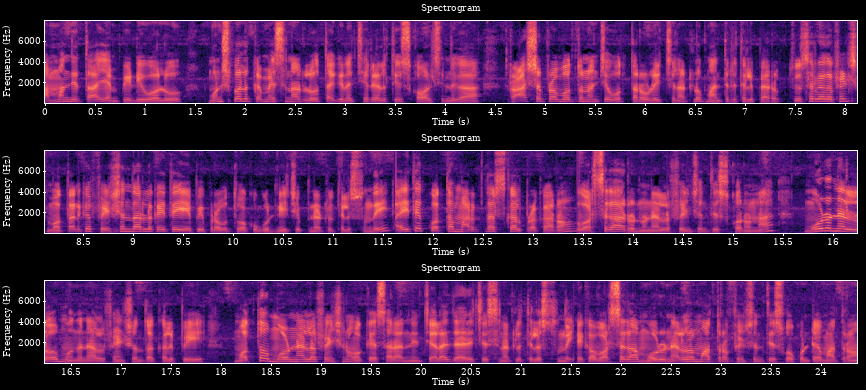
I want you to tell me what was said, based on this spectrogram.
సంబంధిత ఎంపీడీఓలు మున్సిపల్ కమిషనర్లు తగిన చర్యలు తీసుకోవాల్సిందిగా రాష్ట్ర ప్రభుత్వం నుంచి ఉత్తర్వులు ఇచ్చినట్లు మంత్రి తెలిపారు. చూసారు కదా ఫ్రెండ్స్ మొత్తానికి పెన్షన్దారులకైతే ఏపీ ప్రభుత్వం ఒక గుడ్ న్యూస్ చెప్పినట్లు తెలుస్తుంది. అయితే కొత్త మార్గదర్శకాల ప్రకారం వరుసగా రెండు నెలల పెన్షన్ తీసుకోనున్న మూడు నెలల్లో ముందు నెలల పెన్షన్తో కలిపి మొత్తం మూడు నెలల పెన్షన్ ఒకేసారి అందించేలా జారీ చేసినట్లు తెలుస్తుంది. ఇక వరుసగా మూడు నెలలు మాత్రం పెన్షన్ తీసుకోకుంటే మాత్రం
